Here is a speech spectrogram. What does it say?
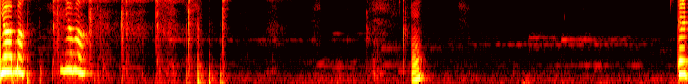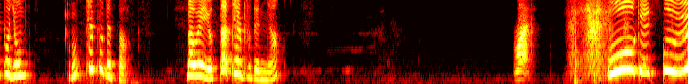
야마, 텔포 좀. 어? 텔포 됐다. 나 왜 여따 텔포 됐냐? What? 오, 개꿀.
